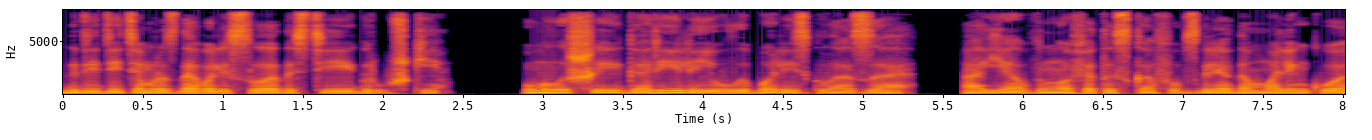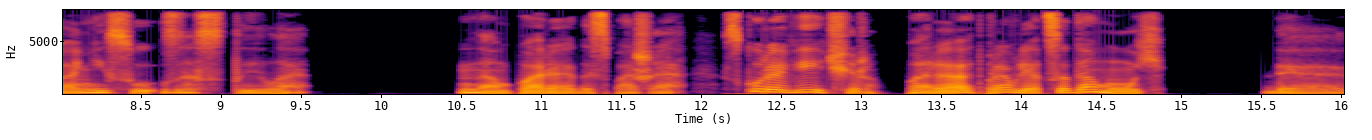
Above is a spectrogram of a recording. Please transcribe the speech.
где детям раздавали сладости и игрушки. У малышей горели и улыбались глаза, а я, вновь отыскав взглядом маленькую Анису, застыла. «Нам пора, госпожа. Скоро вечер. Пора отправляться домой». «Да,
